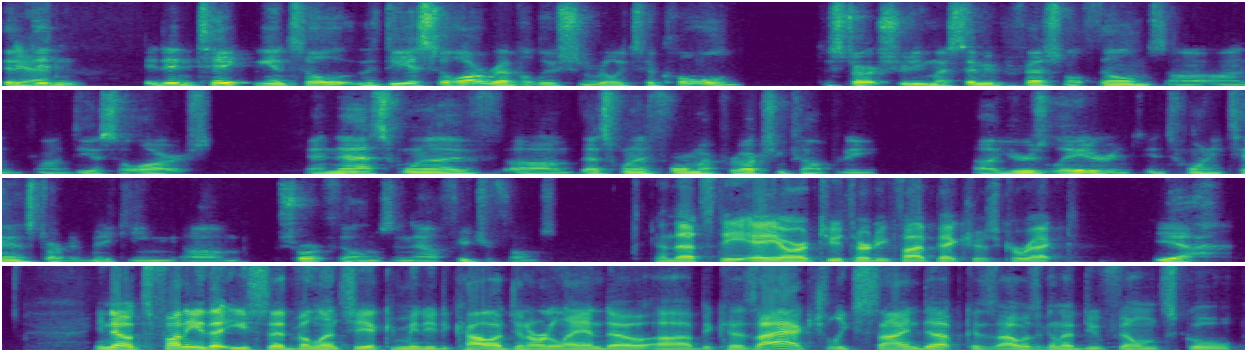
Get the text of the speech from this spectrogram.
that Yeah. it didn't it didn't take me until the DSLR revolution really took hold to start shooting my semi-professional films on, on, on DSLRs and that's when I've um, that's when I formed my production company. Uh, years later, in, in 2010, started making um, short films and now feature films. And that's the AR 235 pictures, correct? Yeah, You know, it's funny that you said Valencia Community College in Orlando uh, because I actually signed up because I was going to do film school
